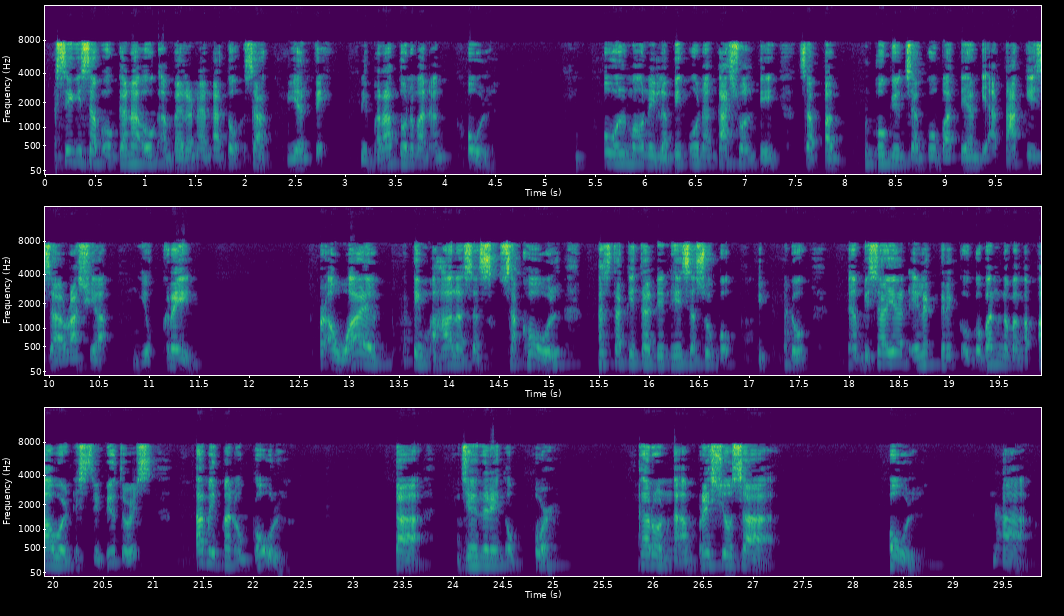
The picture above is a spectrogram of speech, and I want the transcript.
Sige sab og kanaog ang bayranan nato sa kuryente. Ni barato naman ang coal. Coal mao ni labing unang casualty sa pagtubog sa gubat diyang giatake sa Russia Ukraine. For a while, pating mahala sa, sa coal, hasta kita dinhi sa Subo, Picado, ang Bisayan Electric o guban nga mga power distributors, gamit man og coal sa generate of power. Karon nga ang presyo sa coal na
